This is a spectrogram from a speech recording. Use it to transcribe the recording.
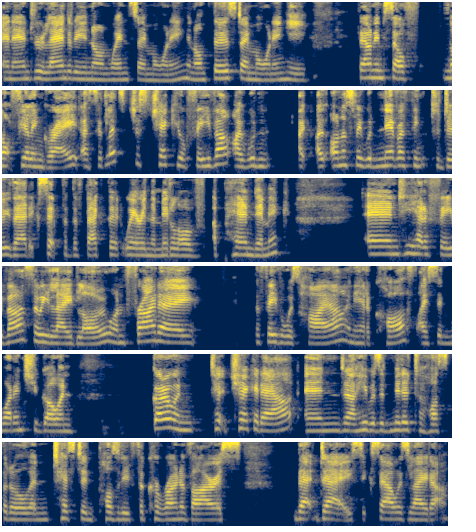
And Andrew landed in on Wednesday morning. And on Thursday morning, he found himself not feeling great. I said, let's just check your fever. I wouldn't, I, I honestly would never think to do that except for the fact that we're in the middle of a pandemic and he had a fever, so he laid low. On Friday, the fever was higher and he had a cough. I said, Why don't you go and go and t- check it out? And uh, he was admitted to hospital and tested positive for coronavirus that day, six hours later.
